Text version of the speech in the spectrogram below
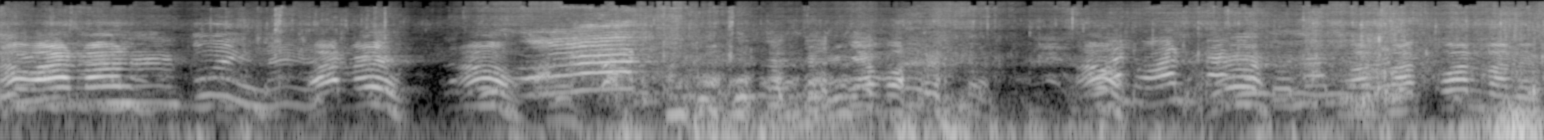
เอาวานมันวานไปเอาอย่างเงี้ยบอลเอาวานปักก้อนมาหนึ่ง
